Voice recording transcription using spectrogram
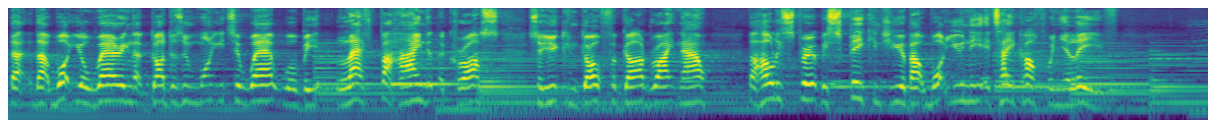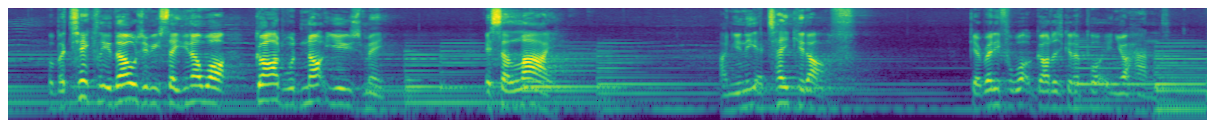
that, that what you're wearing that God doesn't want you to wear will be left behind at the cross so you can go for God right now. The Holy Spirit will be speaking to you about what you need to take off when you leave. But particularly those of you say, you know what, God would not use me. It's a lie. And you need to take it off. Get ready for what God is going to put in your hand.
